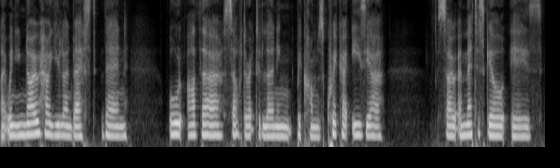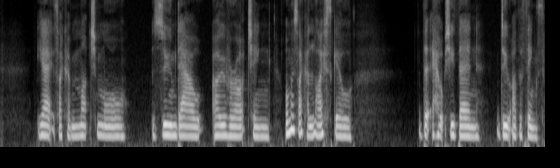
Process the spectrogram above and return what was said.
Like when you know how you learn best, then all other self directed learning becomes quicker, easier. So, a meta skill is, yeah, it's like a much more zoomed out, overarching, almost like a life skill that helps you then do other things.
